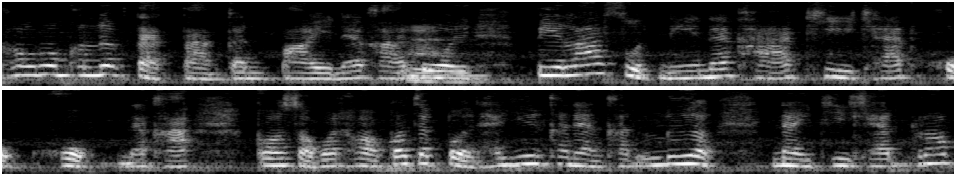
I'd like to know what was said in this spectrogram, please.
เข้าร่วมคัดเลือกแตกต่างกันไปนะคะอืมโดยปีล่าสุดนี้นะคะ TCAT 66 นะคะ กสพทก็จะเปิดให้ยื่นคะแนนคัดเลือกใน TCAT รอบ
